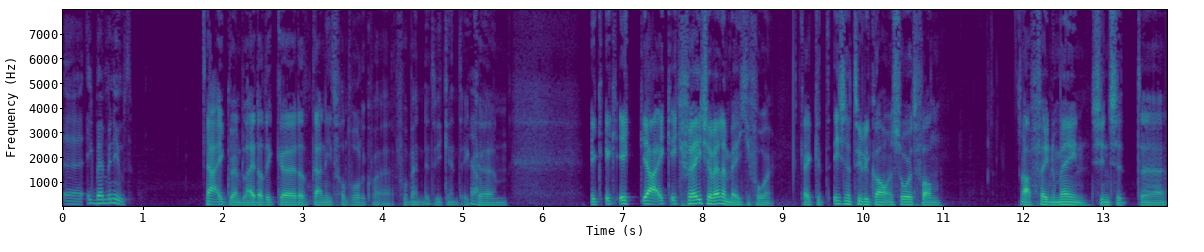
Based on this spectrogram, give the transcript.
eh, ik ben benieuwd. Ja, ik ben blij dat ik, eh, dat ik daar niet verantwoordelijk voor ben dit weekend. Ik, Ja. ehm, ik, ik, ik, ja, ik, ik vrees er wel een beetje voor. Kijk, het is natuurlijk al een soort van nou, fenomeen sinds het eh,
